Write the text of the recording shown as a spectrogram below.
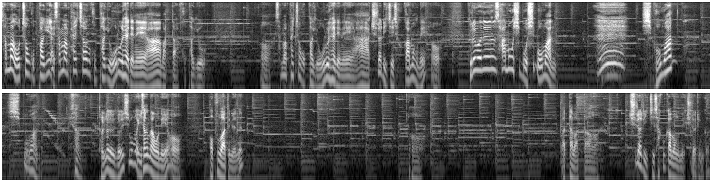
35,000 곱하기 아니 38,000 곱하기 5를 해야 되네 아 맞다 곱하기 5 어, 38,000 곱하기 5를 해야 되네. 아, 출혈이지. 자꾸 까먹네. 어. 그러면은 3, 5, 15, 15만. 15만? 15만 이상. 덜덜덜 15만 이상 나오네요. 어. 버프 받으면은. 어. 맞다, 맞다. 어. 출혈이 있지. 자꾸 까먹네. 출혈인 거.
